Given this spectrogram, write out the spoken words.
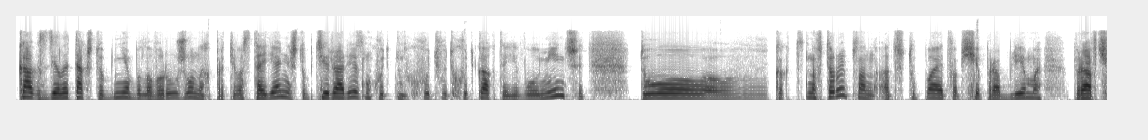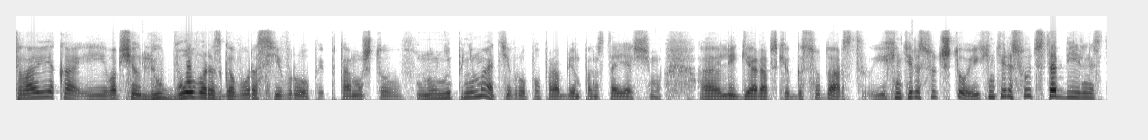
как сделать так, чтобы не было вооруженных противостояний, чтобы терроризм хоть, хоть, хоть, хоть как-то его уменьшить, то э, как-то на второй план отступает вообще проблема прав человека и вообще любого разговора с Европой. Потому что ну, не понимает Европа проблем по-настоящему э, Лиги арабских государств. Их интересует что? Их интересует стабильность.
